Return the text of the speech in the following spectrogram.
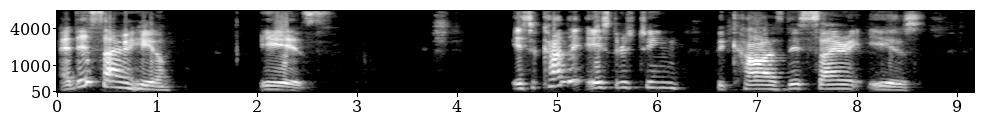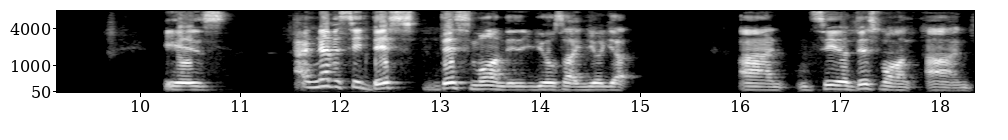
And this siren here is it's kind of interesting because this siren is is I never see this this one use like you yet and see this one and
